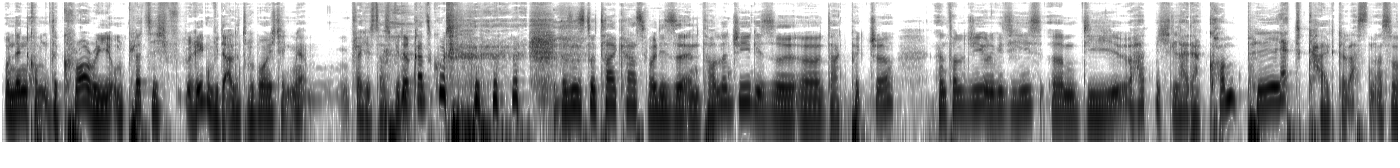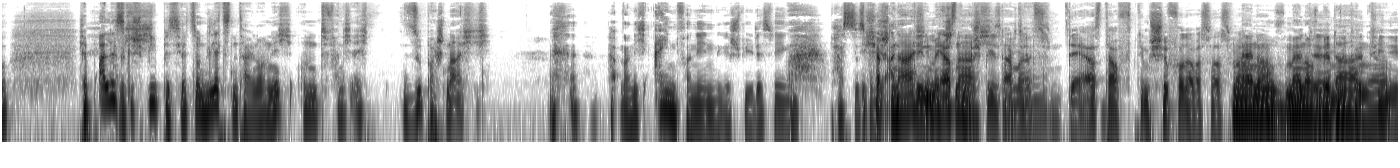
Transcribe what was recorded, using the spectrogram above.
Und dann kommt The Quarry und plötzlich reden wieder alle drüber und ich denke mir, vielleicht ist das wieder ganz gut. das ist total krass, weil diese Anthology, diese äh, Dark Picture Anthology oder wie sie hieß, ähm, die hat mich leider komplett kalt gelassen. Also ich habe alles hab gespielt bis jetzt und den letzten Teil noch nicht und fand ich echt super schnarchig. hab noch nicht einen von denen gespielt, deswegen ah, passt es. Ich habe den ersten Schnarch, gespielt damals. Ja. Der erste auf dem Schiff oder was das war. Man ne? of, Man of Medan, ja.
